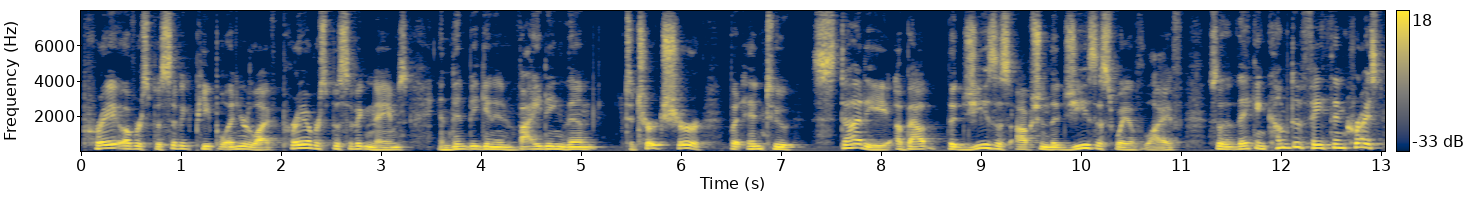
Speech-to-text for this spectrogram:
pray over specific people in your life, pray over specific names, and then begin inviting them to church, sure, but into study about the Jesus option, the Jesus way of life, so that they can come to faith in Christ.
